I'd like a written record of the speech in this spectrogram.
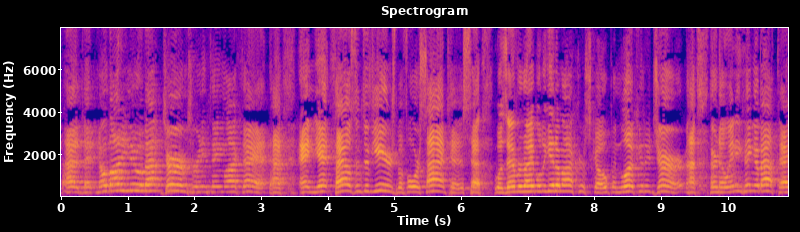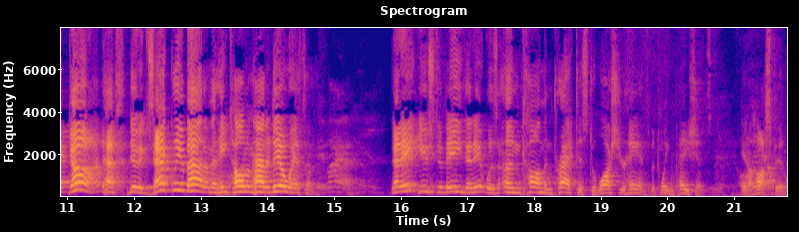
uh that nobody knew about germs or anything like that. Uh, and yet, thousands of years before scientists uh, was ever able to get a microscope and look at a germ or know anything about that, God knew exactly about them and He told them how to deal with them. That it used to be that it was uncommon practice to wash your hands between patients in a hospital.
